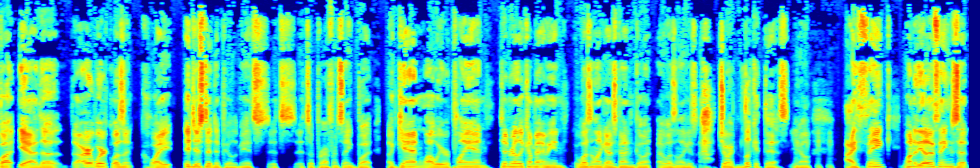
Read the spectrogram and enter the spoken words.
But yeah, the, the artwork wasn't quite, it just didn't appeal to me. It's, it's, it's a preference thing. But again, while we were playing, didn't really come in. I mean, it wasn't like I was going, going, I wasn't like, I was, "Ah, Jordan, look at this, you know? I think one of the other things that,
